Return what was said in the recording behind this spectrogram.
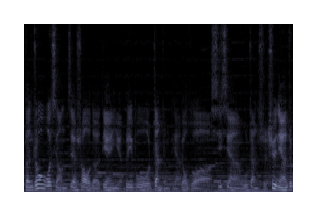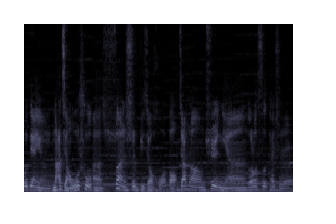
本周我想介绍的电影是一部战争片，叫做《西线无战事》。去年这部电影拿奖无数，呃，算是比较火爆。加上去年俄罗斯开始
